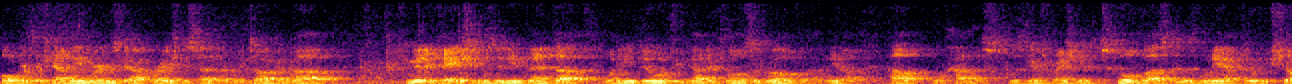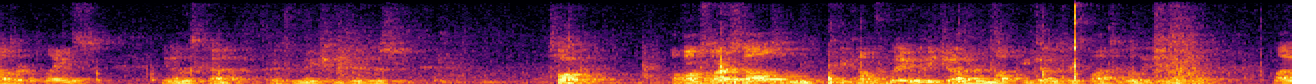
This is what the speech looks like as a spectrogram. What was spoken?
over at the County Emergency Operations Center. We talk about communications in the event of, what do you do if you gotta close a road? You know, how, how does, does the information get to school buses? What do you have to do if you shelter in place? You know, this kind of information, we just talk amongst ourselves and become familiar with each other and what each other's responsibilities are. So A lot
